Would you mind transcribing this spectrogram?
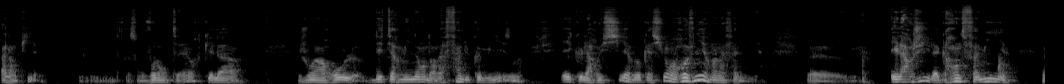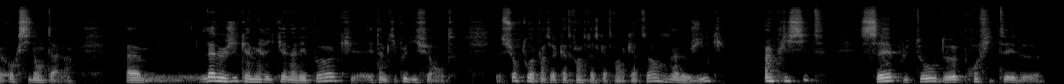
à l'Empire de façon volontaire, qu'elle a joue un rôle déterminant dans la fin du communisme, et que la Russie a vocation à revenir dans la famille, euh, élargie, la grande famille euh, occidentale. Euh, la logique américaine à l'époque est un petit peu différente. Surtout à partir de 93-94, la logique implicite, c'est plutôt de profiter de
